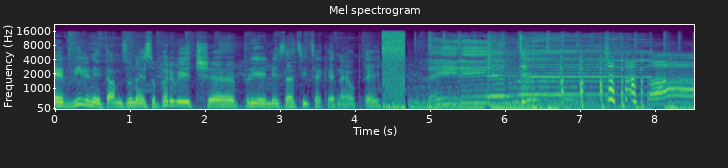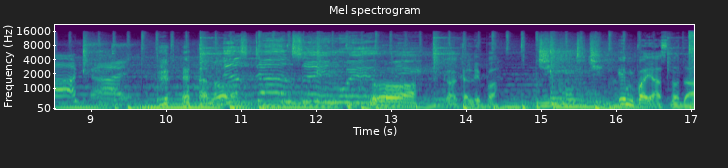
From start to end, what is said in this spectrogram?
Številni tam zunaj so prvič eh, prijeli za ciceke, ne ob tej. Kaj? Ano. Oh, kaka lepa. In pa jasno, da.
